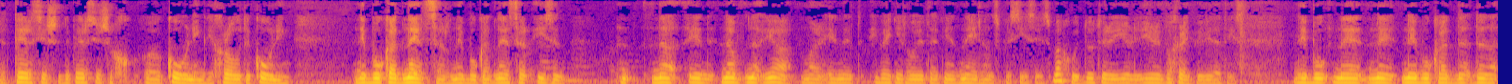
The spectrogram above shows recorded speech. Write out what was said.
de Persische, de Persische uh, koning, de grote koning, Nebuchadnezzar, Nebuchadnezzar is een, na, in, na, na, ja, maar in het, ik weet niet hoe het in het Nederlands precies is, maar goed, doet er, jullie, jullie begrijpen wie dat is. Nebu, ne, ne, Nebuchadnezzar,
